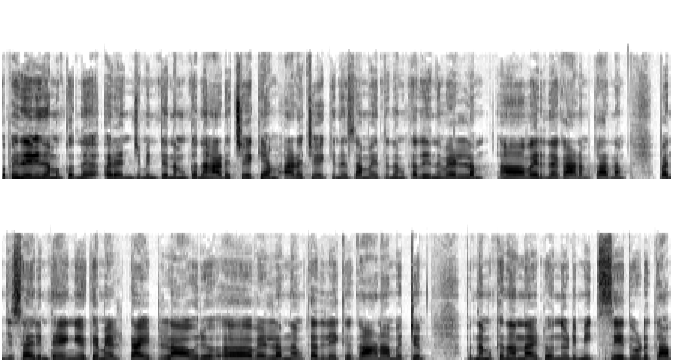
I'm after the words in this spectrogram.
അപ്പോൾ ഇതിന് നമുക്കൊന്ന് ഒരു മിനിറ്റ് നമുക്കൊന്ന് അടച്ചു വെക്കാം. അടച്ചു വെക്കുന്ന സമയത്ത് നമുക്കതിൽ നിന്ന് വെള്ളം വരുന്നത് കാണാം. കാരണം പഞ്ചസാരയും തേങ്ങയൊക്കെ മെൽട്ടായിട്ടുള്ള ആ ഒരു വെള്ളം നമുക്കതിലേക്ക് കാണാൻ പറ്റും. അപ്പോൾ നമുക്ക് നന്നായിട്ട് ഒന്നുകൂടി മിക്സ് ചെയ്ത് കൊടുക്കാം.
